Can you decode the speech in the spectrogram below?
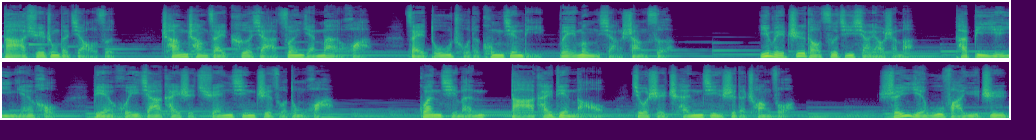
大学中的饺子常常在课下钻研漫画，在独处的空间里为梦想上色。因为知道自己想要什么，他毕业一年后便回家开始全心制作动画。关起门，打开电脑，就是沉浸式的创作。谁也无法预知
